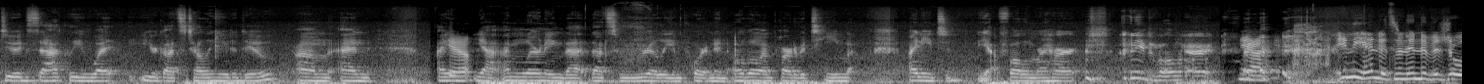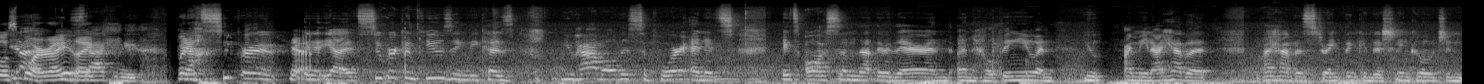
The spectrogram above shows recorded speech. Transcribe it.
do exactly what your gut's telling you to do. Um, and I, Yeah. yeah. I'm learning that that's really important. And although I'm part of a team, I need to, yeah, follow my heart. I need to follow my heart. yeah in the end it's an individual sport Yeah, right Exactly. but Yeah. it's super Yeah. yeah. yeah, it's super confusing because you have all this support and it's it's awesome that they're there and, and helping you and you I mean I have a I have a strength and conditioning coach and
